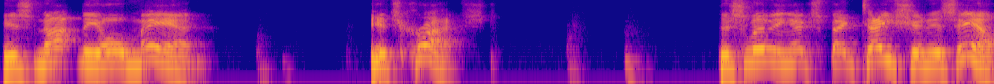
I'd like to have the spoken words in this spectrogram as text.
is not the old man, it's Christ. This living expectation is Him.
